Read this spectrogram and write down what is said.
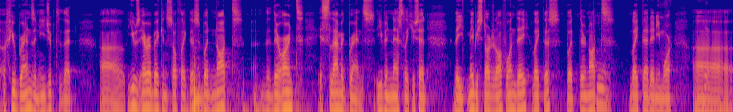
a few brands in Egypt that uh, use Arabic and stuff like this, but not. th- There aren't Islamic brands. Even Nest, like you said, they maybe started off one day like this, but they're not Mm. like that anymore. Uh,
